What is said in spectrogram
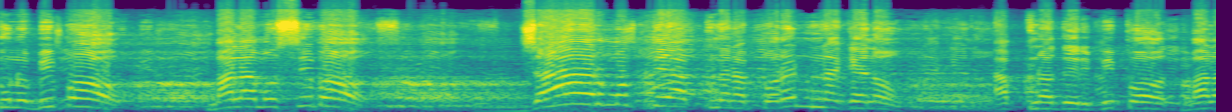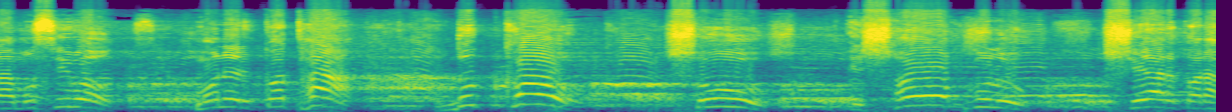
কোনো বিপদ, বালা মুসিবত, যার মধ্যে আপনারা পড়েন না কেন, আপনাদের বিপদ, বালা মুসিবত, মনের কথা, দুঃখ, সুখ, এই সবগুলো শেয়ার করা,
